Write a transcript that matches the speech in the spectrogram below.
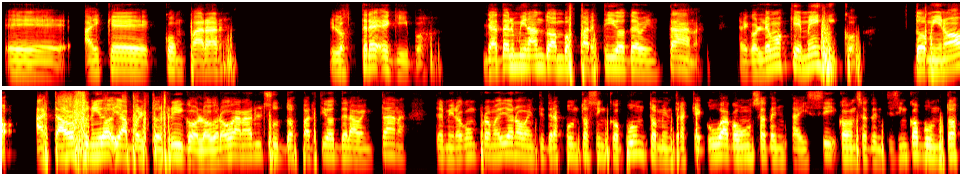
eh, hay que comparar los tres equipos. Ya terminando ambos partidos de ventana. Recordemos que México dominó a Estados Unidos y a Puerto Rico, logró ganar sus dos partidos de la ventana, terminó con un promedio de 93.5 puntos, mientras que Cuba con un 75, con 75 puntos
